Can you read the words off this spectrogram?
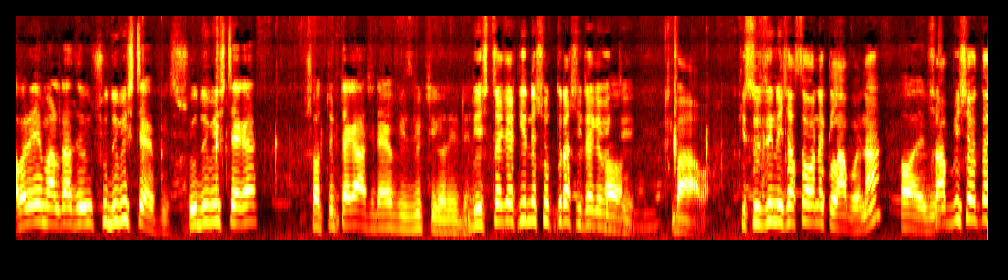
আবার এই মালটা আছে শুধু বিশ টাকা পিস শুধু বিশ টাকা সত্তর টাকা আশি টাকা পিস বিক্রি করে এটা। বিশ টাকা কিনে সত্তর আশি টাকা বিক্রি। বাবা কিছু জিনিস আছে অনেক লাভ হয় না? হয় সব বিষয়ে তো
